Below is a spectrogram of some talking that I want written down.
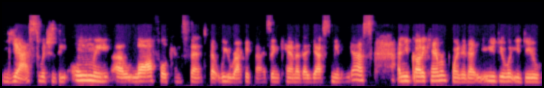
yes, which is the only uh, lawful consent that we recognize in Canada. Yes, meaning yes, and you've got a camera pointed at you. You do what you do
